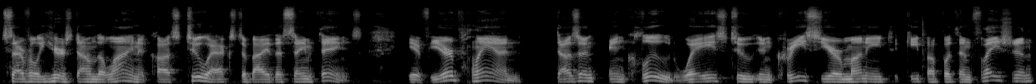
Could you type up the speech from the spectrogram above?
several years down the line, it costs 2x to buy the same things. If your plan doesn't include ways to increase your money to keep up with inflation,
